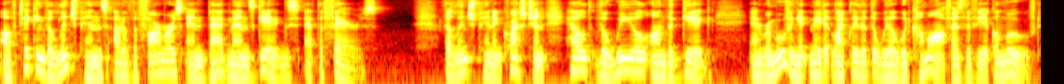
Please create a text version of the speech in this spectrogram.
of taking the linchpins out of the farmers' and bagmen's gigs at the fairs. The lynspin in question held the wheel on the gig, and removing it made it likely that the wheel would come off as the vehicle moved.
